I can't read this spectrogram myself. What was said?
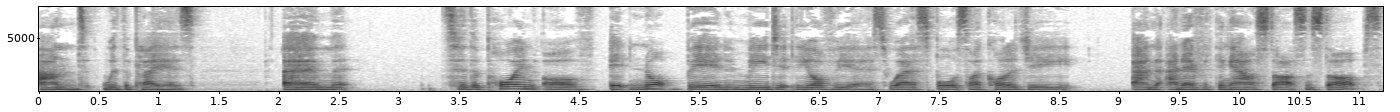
and with the players. Um, to the point of it not being immediately obvious where sports psychology and, and everything else starts and stops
